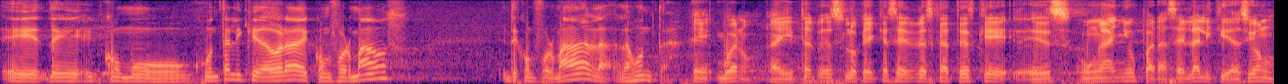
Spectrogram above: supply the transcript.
eh, de, como Junta Liquidadora de conformados? De conformada la, Junta. Eh, bueno, ahí tal vez lo que hay que hacer, rescate, es que es un año para hacer la liquidación.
